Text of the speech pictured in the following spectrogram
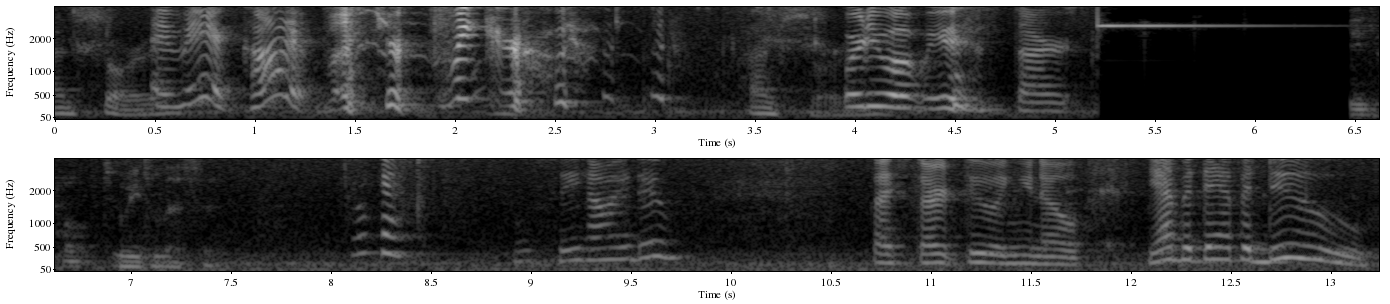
I'm sorry. I sorry. may have caught it, but your finger was. I'm sorry. Where do you want me to start? We hoped we'd listen. Okay, we'll see how I do. If I start doing, you know, yabba dabba doo,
